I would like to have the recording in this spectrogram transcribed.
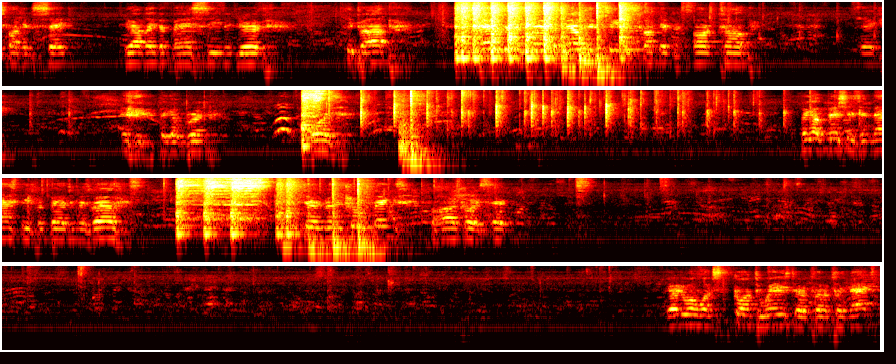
It's fucking sick. You have like the best scene in Europe. Keep it up. The Belgian scene is fucking on top. Sick. Big up Brun. Boys. Big up Vicious and Nasty from Belgium as well. Doing really cool things for hardcore it's one what's to waste or plan to play next.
